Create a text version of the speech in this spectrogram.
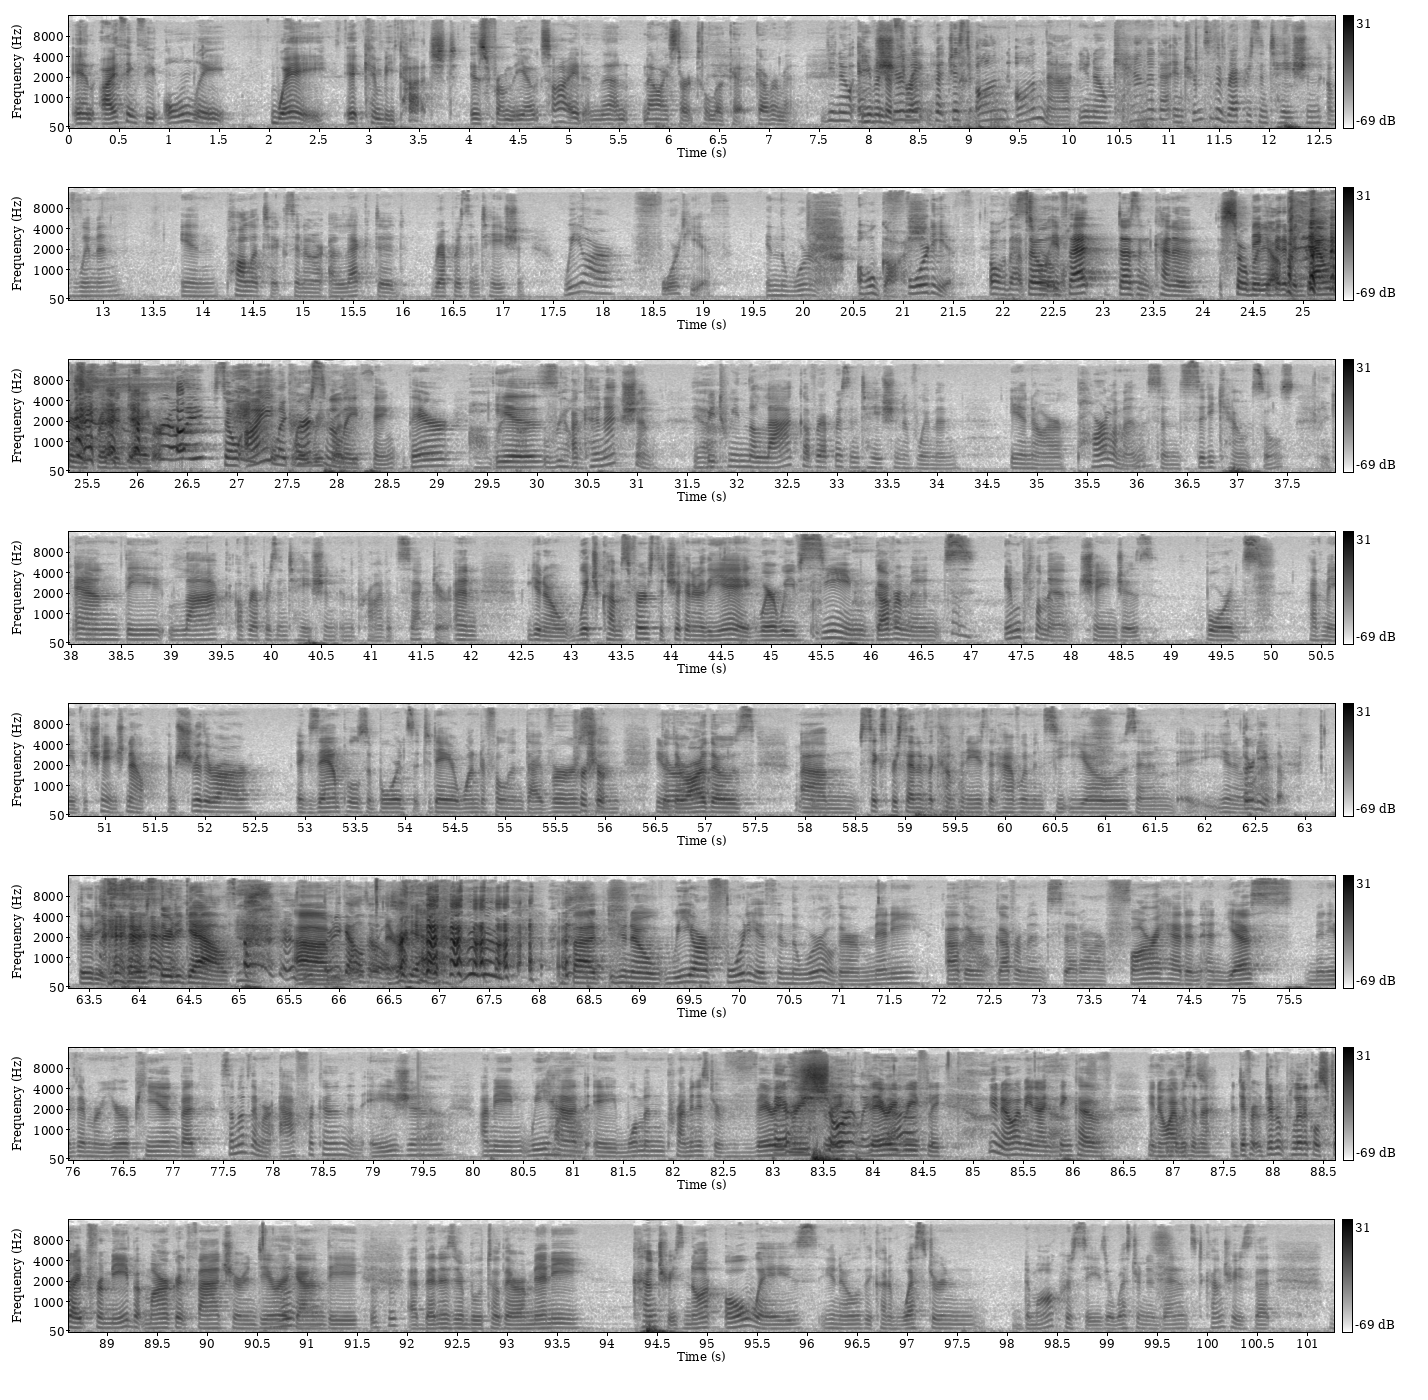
And I think the only way it can be touched is from the outside, and then now I start to look at government. You know, and Even Shirley, but just on on that, you know, Canada, in terms of the representation of women in politics, in our elected representation, we are 40th in the world. Oh gosh. 40th. Oh, that's so. Horrible. If that doesn't kind of Sober make a bit of a downer for the day, really. So I like personally think there oh is God, really? a connection yeah. between the lack of representation of women in our parliaments and city councils and the lack of representation in the private sector. And, you know, which comes first, the chicken or the egg? Where we've seen governments implement changes, boards have made the change. Now, I'm sure there are examples of boards that today are wonderful and diverse. For sure. And, you know, There there are. are those um, six percent of the companies that have women CEOs, and uh, you know, 30 of them. 30. There's 30 gals. Um, 30 gals out there. Yeah. but, you know, we are 40th in the world. There are many other governments that are far ahead. And, and yes, many of them are European, but some of them are African and Asian. I mean, we had a woman prime minister very, Very briefly. shortly, Very yeah. briefly. You know, I mean, I think of, you know, I was in a, a different different political stripe from me, but Margaret Thatcher, Indira Gandhi, uh, Benazir Bhutto. There are many countries, not always, you know, the kind of Western democracies or Western advanced countries that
